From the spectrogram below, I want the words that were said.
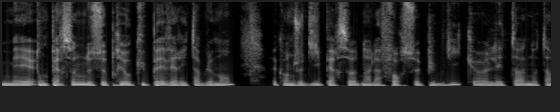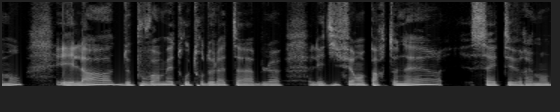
mais dont personne ne se préoccupait véritablement. Quand je dis personne, la force publique, l'État notamment. Et là, de pouvoir mettre autour de la table les différents partenaires ça a été vraiment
